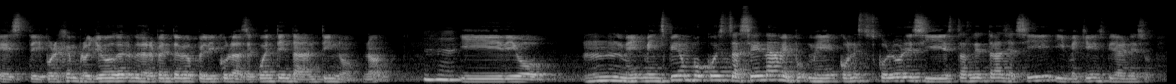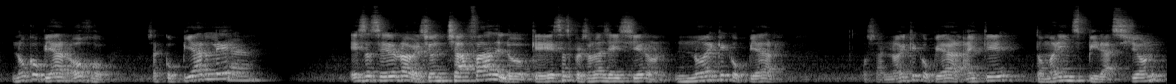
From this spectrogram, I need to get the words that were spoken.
Este, y por ejemplo, yo de, repente veo películas de Quentin Tarantino, ¿no? Y digo, mm, me, me, inspira un poco esta escena me, con estos colores y estas letras y así, y me quiero inspirar en eso. No copiar, ojo. O sea, copiarle es hacer una versión chafa de lo que esas personas ya hicieron. No hay que copiar. O sea, no hay que copiar, hay que tomar inspiración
